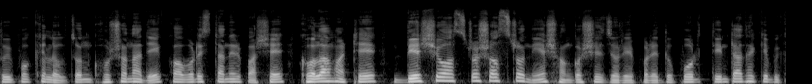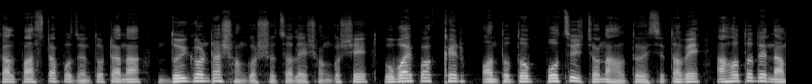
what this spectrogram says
দুই পক্ষের লোকজন ঘোষণা দিয়ে কবরস্থানের পাশে খোলা মাঠে দেশীয় অস্ত্রশস্ত্র নিয়ে সংঘর্ষে জড়িয়ে পড়ে। দুপুর তিনটা থেকে বিকাল পাঁচটা পর্যন্ত টানা দুই ঘণ্টা সংঘর্ষ চলে। সংঘর্ষে উভয় পক্ষের অন্তত পঁচিশ জন আহত হয়েছে, তবে আহতদের নাম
